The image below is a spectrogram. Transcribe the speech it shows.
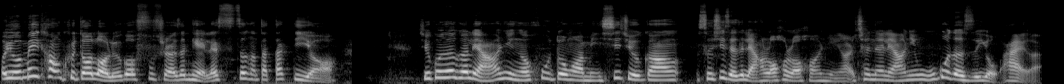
哦哟，每趟看到老刘和傅首尔，这眼泪水真的哒哒滴哦，就觉着搿两个人的互动哦，明显就讲，首先侪是两个老好老好人，而且呢，两个人我觉着是有爱的。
